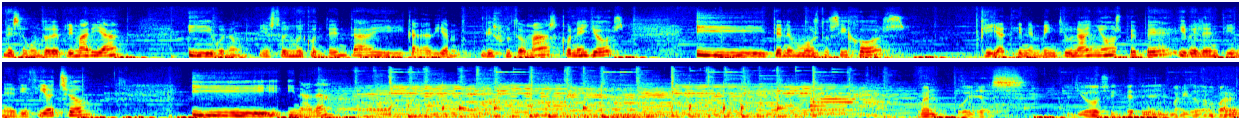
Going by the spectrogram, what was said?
de segundo de primaria y bueno, y estoy muy contenta y cada día disfruto más con ellos y tenemos dos hijos que ya tienen 21 años, Pepe, y Belén tiene 18 y, y nada. Bueno, pues yo soy Pepe, el marido de Amparo.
